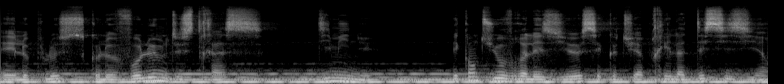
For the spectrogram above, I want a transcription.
et le plus que le volume du stress diminue. Et quand tu ouvres les yeux, c'est que tu as pris la décision.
